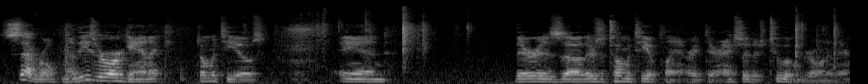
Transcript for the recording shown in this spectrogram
several. Now these are organic tomatillos, and there is uh, there's a tomatillo plant right there. Actually, there's two of them growing in there,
